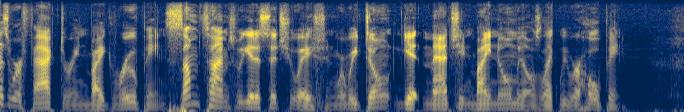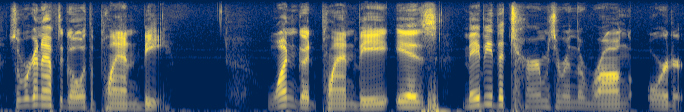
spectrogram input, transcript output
as we're factoring by grouping, sometimes we get a situation where we don't get matching binomials like we were hoping. So we're going to have to go with a plan B. One good plan B is maybe the terms are in the wrong order.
